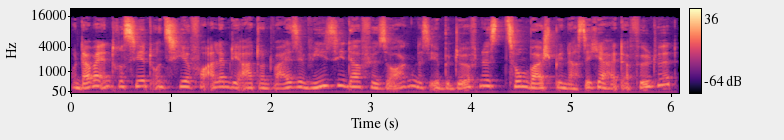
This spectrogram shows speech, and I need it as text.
Und dabei interessiert uns hier vor allem die Art und Weise, wie Sie dafür sorgen, dass Ihr Bedürfnis zum Beispiel nach Sicherheit erfüllt wird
